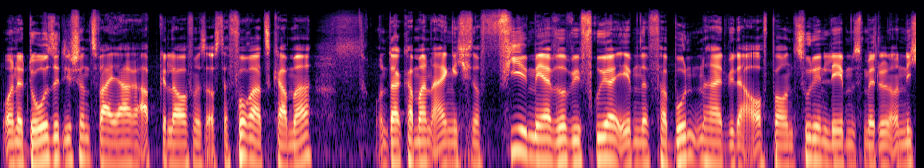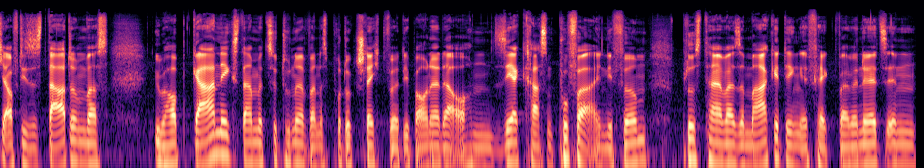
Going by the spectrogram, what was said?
oder eine Dose, die schon zwei Jahre abgelaufen ist aus der Vorratskammer. Und da kann man eigentlich noch viel mehr, so wie früher, eben eine Verbundenheit wieder aufbauen zu den Lebensmitteln und nicht auf dieses Datum, was überhaupt gar nichts damit zu tun hat, wann das Produkt schlecht wird. Die bauen ja da auch einen sehr krassen Puffer ein, die Firmen, plus teilweise Marketing-Effekt. Weil wenn du jetzt in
